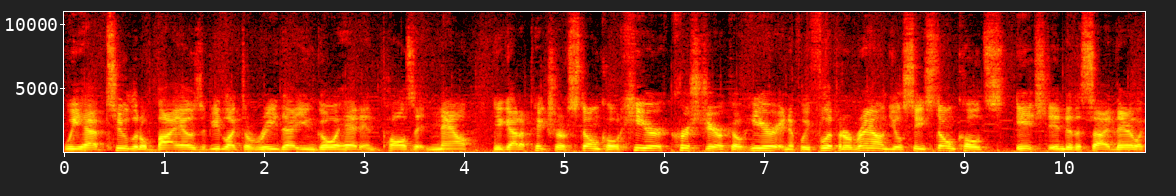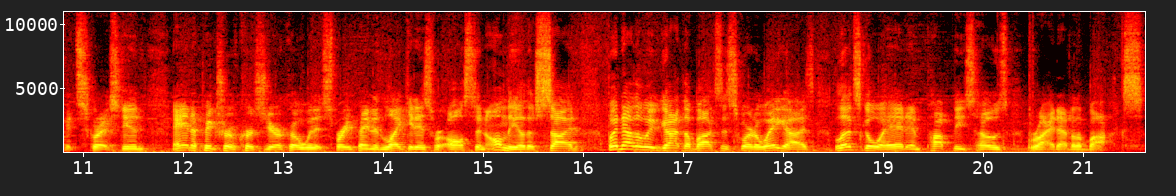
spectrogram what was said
we have two little bios. If you'd like to read that, you can go ahead and pause it now. You got a picture of Stone Cold here, Chris Jericho here, and if we flip it around, you'll see Stone Cold's etched into the side there like it's scratched in, and a picture of Chris Jericho with it spray painted like it is for Austin on the other side. But now that we've got the boxes squared away, guys, let's go ahead and pop these hoes right out of the box.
